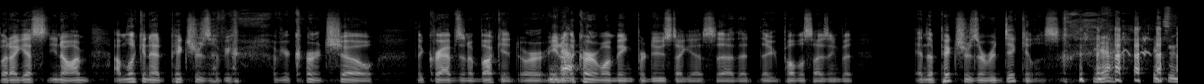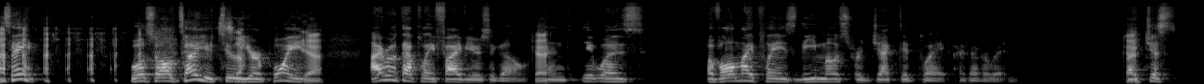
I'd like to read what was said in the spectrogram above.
but I guess you know I'm I'm looking at pictures of your of your current show, the crabs in a bucket, or you know the current one being produced, I guess uh, that that you're publicizing, but and the pictures are ridiculous. yeah, it's insane. Well, so I'll tell you to So, your point. yeah, I wrote that play five years ago, Okay. and it was of all my plays the most rejected play I've ever written. Okay. Like just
